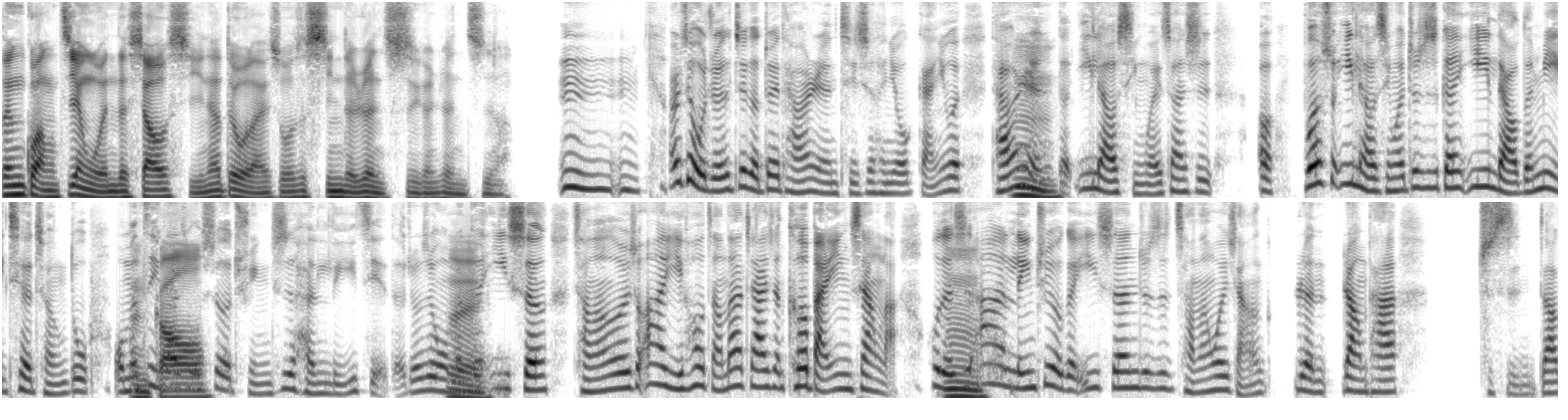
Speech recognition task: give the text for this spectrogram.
增广见闻的消息，那对我来说是新的认识跟认知啊。嗯嗯嗯，而且我觉得这个对台湾人其实很有感，因为台湾人嗯的医疗行为算是。呃，不要说医疗行为，就是跟医疗的密切程度，我们自己在做高社群是很理解的。就是我们对跟医生常常都会说啊，以后长大加医生，刻板印象啦，或者是、嗯啊，邻居有个医生，就是常常会想要认让他，就是你知道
